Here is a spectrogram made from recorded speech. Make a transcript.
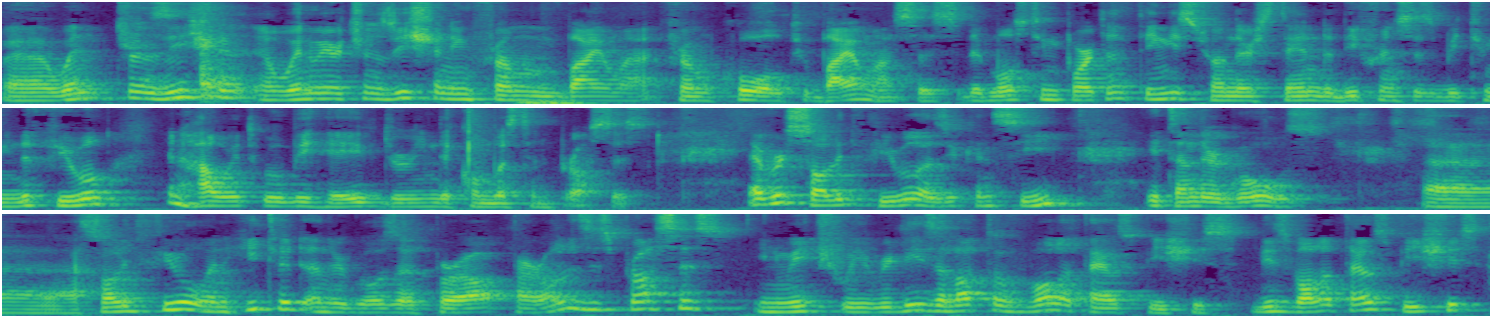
Uh, when transition, uh, when we are transitioning from biomass from coal to biomasses, the most important thing is to understand the differences between the fuel and how it will behave during the combustion process. Every solid fuel, as you can see, it undergoes uh, a solid fuel, when heated, undergoes a pyrolysis process in which we release a lot of volatile species. These volatile species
